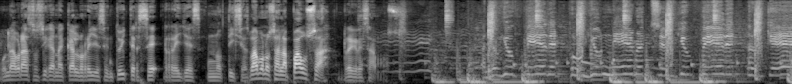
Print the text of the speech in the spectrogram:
Un abrazo, sigan a Carlos Reyes en Twitter, C Reyes Noticias. Vámonos a la pausa, regresamos. I know you feel it, pull you nearer till you feel it again.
